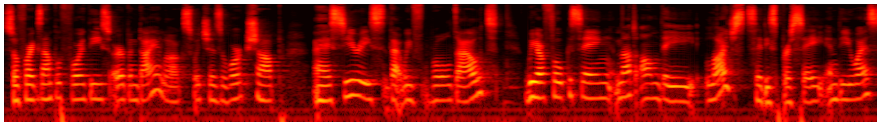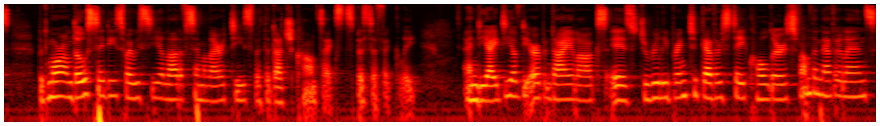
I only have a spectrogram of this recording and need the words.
So, for example, for these urban dialogues, which is a workshop uh, series that we've rolled out, we are focusing not on the largest cities per se in the US, but more on those cities where we see a lot of similarities with the Dutch context specifically. And the idea of the urban dialogues is to really bring together stakeholders from the Netherlands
